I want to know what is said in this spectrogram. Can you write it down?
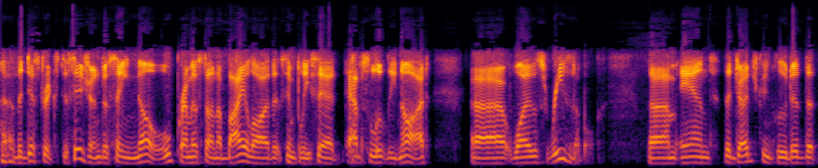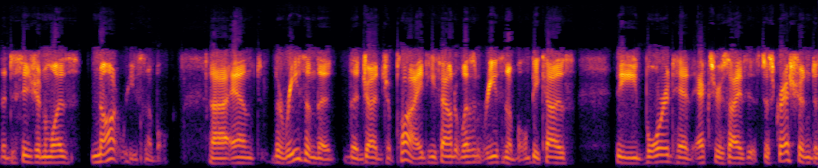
uh, the district's decision to say no, premised on a bylaw that simply said absolutely not, uh, was reasonable. Um, and the judge concluded that the decision was not reasonable. Uh, and the reason that the judge applied, he found it wasn't reasonable because the board had exercised its discretion to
